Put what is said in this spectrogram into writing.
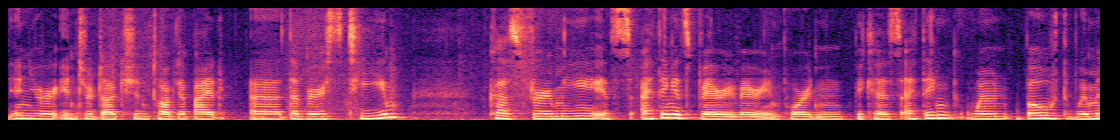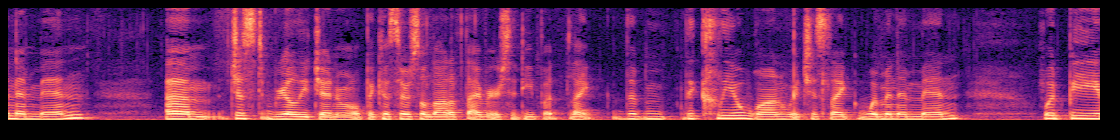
in your introduction talked about a diverse team because for me it's I think it's very very important because I think when both women and men um, just really general because there's a lot of diversity but like the the clear one which is like women and men would be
